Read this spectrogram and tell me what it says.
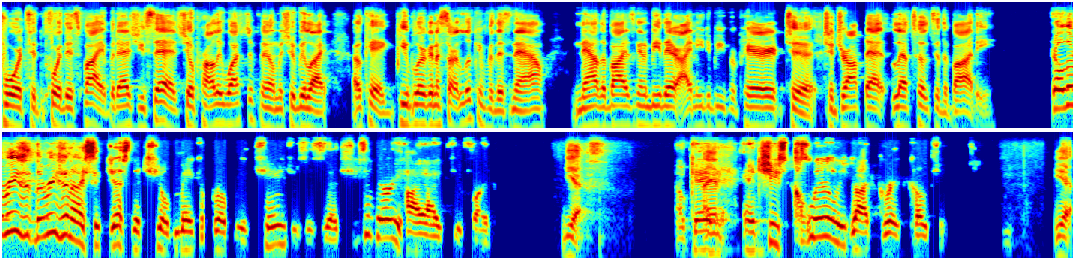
for to, for this fight. But as you said, she'll probably watch the film and she'll be like, "Okay, people are going to start looking for this now. Now the body's going to be there. I need to be prepared to to drop that left hook to the body." No, the reason the reason I suggest that she'll make appropriate changes is that she's a very high IQ fighter. Yes. Okay. And, and she's clearly got great coaching. Yeah,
